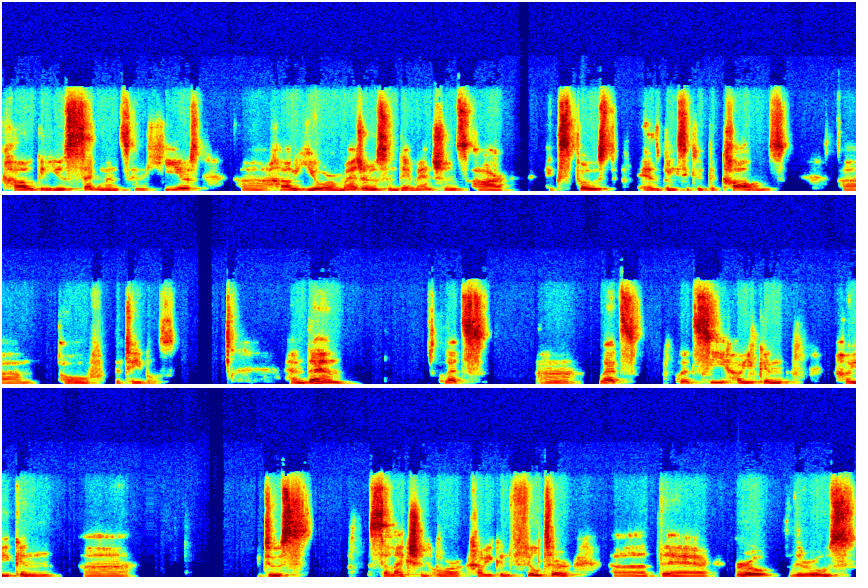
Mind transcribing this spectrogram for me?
how you can use segments, and here's uh, how your measures and dimensions are exposed as basically the columns um, of the tables. And then let's uh, let's let's see how you can how you can uh, do selection or how you can filter uh, the row the rows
